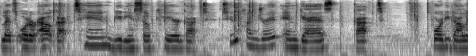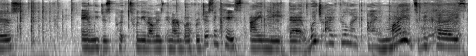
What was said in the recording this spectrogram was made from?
let's order out got 10 beauty and self-care got 200 and gas got 40 dollars. And we just put $20 in our buffer just in case I need that, which I feel like I might because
